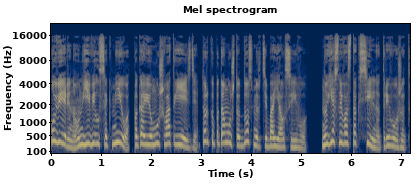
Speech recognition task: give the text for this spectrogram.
Уверена, он явился к Мио, пока ее муж в отъезде, только потому, что до смерти боялся его. Но если вас так сильно тревожит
